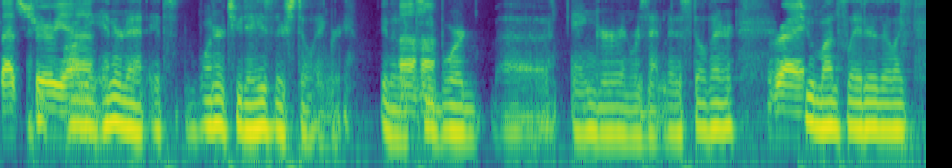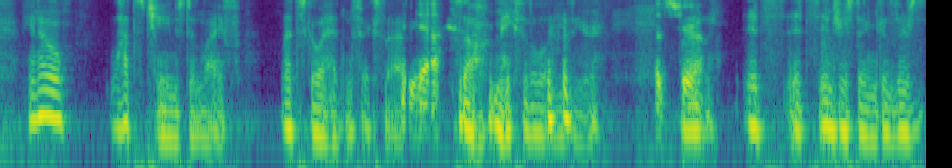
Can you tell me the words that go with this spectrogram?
That's true. Yeah. On the internet, it's one or two days, they're still angry. You know, the Uh-huh. keyboard uh, anger and resentment is still there right. two months later, they're like, you know, lots changed in life. Let's go ahead and fix that. Yeah. So it makes it a little easier. That's true. But it's it's interesting because there's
